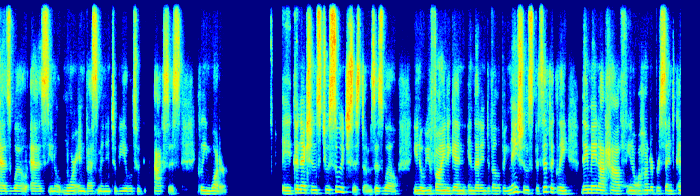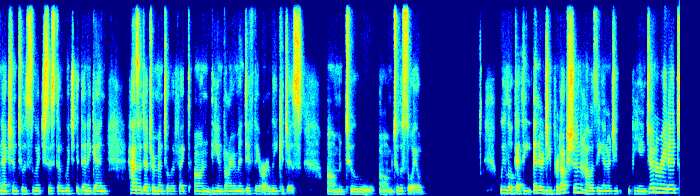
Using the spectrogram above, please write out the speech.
as well as, you know, more investment into be able to access clean water uh, connections to sewage systems as well. You know, you find again in that in developing nations specifically, they may not have, you know, 100% connection to a sewage system, which then again has a detrimental effect on the environment if there are leakages um, to, um, to the soil. We look at the energy production, how is the energy being generated,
